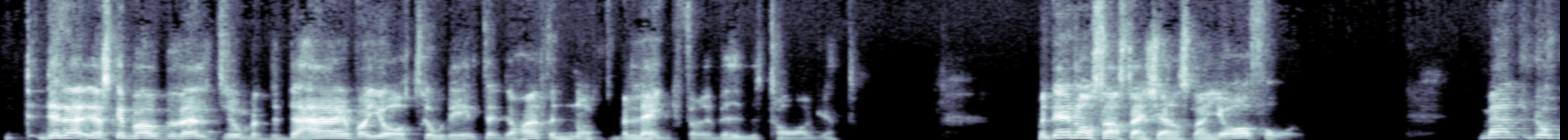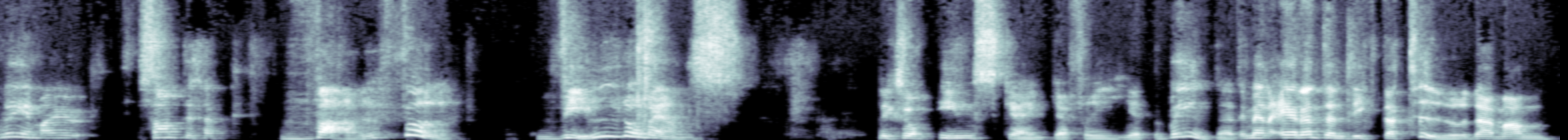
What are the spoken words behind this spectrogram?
det där, jag ska bara väldigt det här är vad jag tror, det, är inte, jag har inte något belägg för överhuvudtaget. Men det är någonstans den känslan jag får. Men då blir man ju samtidigt, varför vill de ens liksom inskränka friheten på internet? Jag menar, är det inte en diktatur där man,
